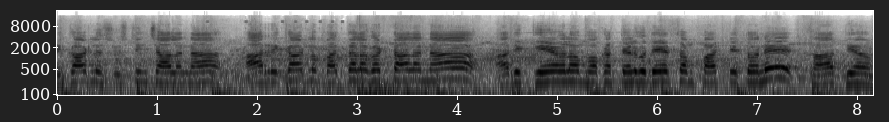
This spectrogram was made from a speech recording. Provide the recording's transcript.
రికార్డులు సృష్టించాలన్నా ఆ రికార్డులు బద్దలగొట్టాలన్నా అది కేవలం ఒక తెలుగుదేశం పార్టీతోనే సాధ్యం.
